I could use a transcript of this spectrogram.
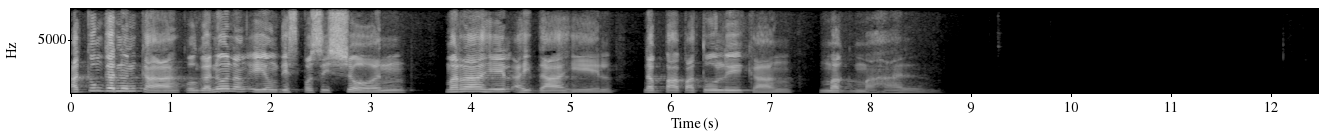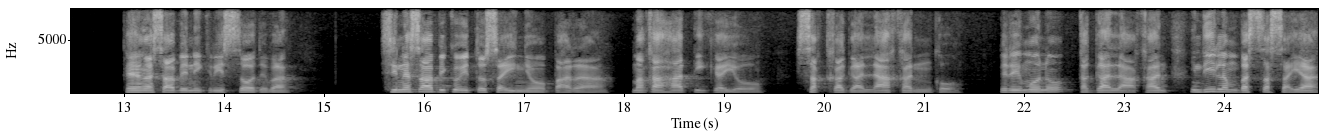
At kung ganun ka, kung ganun ang iyong disposisyon, marahil ay dahil nagpapatuloy kang magmahal. Kaya nga sabi ni Kristo, di ba? Sinasabi ko ito sa inyo para makahati kayo sa kagalakan ko. Pero mo, no? Kagalakan. Hindi lang basta saya.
